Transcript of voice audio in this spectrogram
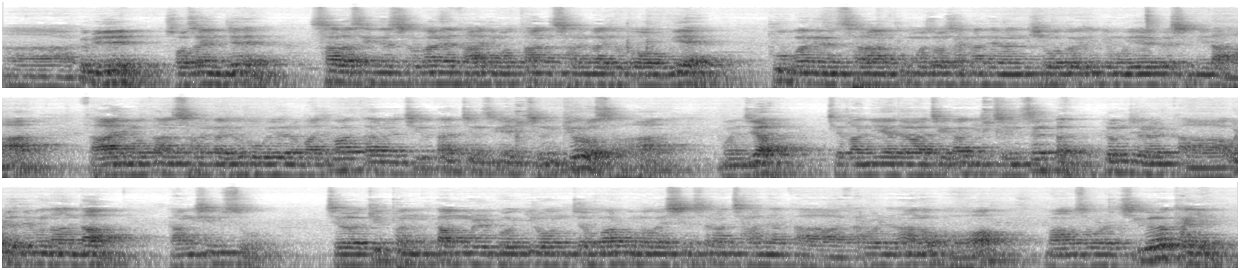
아, 금일 조상인제 살아생전 간에 다하지 못한 사랑과 효도 위에 부부간에는 사랑, 부모 조상 간에는 효도 행정무예일 것입니다. 다하지 못한 사랑과 효도 위에는 마지막 단을 지극한 정성의 정표로서 먼저 재단 위에다가 제가 이 정성껏 금전을 다 올려드리고 난 다음 강심수 저 깊은 강물 거기로 저 맑고 먹은 신선한 차한잔 딱 올려놔놓고 마음속으로 지극하게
